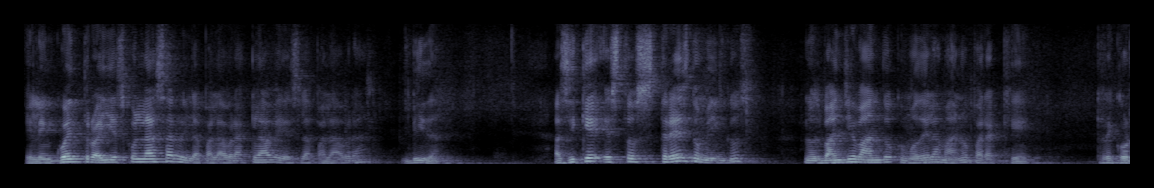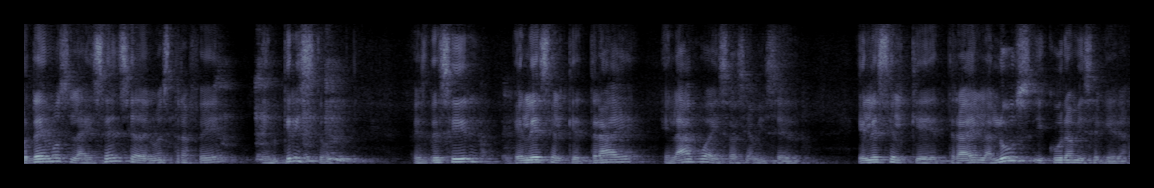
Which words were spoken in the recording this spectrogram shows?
El encuentro ahí es con Lázaro y la palabra clave es la palabra vida. Así que estos tres domingos nos van llevando como de la mano para que recordemos la esencia de nuestra fe en Cristo. Es decir, Él es el que trae el agua y sacia mi sed. Él es el que trae la luz y cura mi ceguera.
